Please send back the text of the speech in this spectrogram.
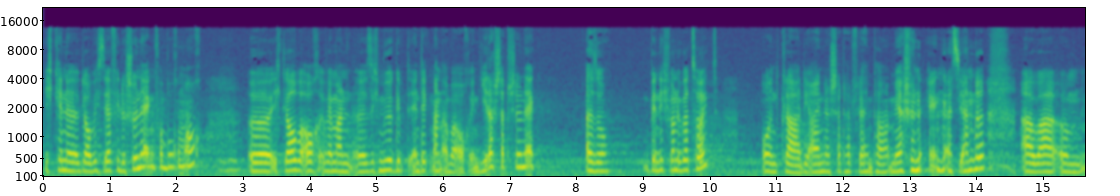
ich kenne, glaube ich, sehr viele schöne Ecken von Bochum auch. Mhm. Äh, ich glaube auch, wenn man äh, sich Mühe gibt, entdeckt man aber auch in jeder Stadt schöne Ecken. Also bin ich von überzeugt. Und klar, die eine Stadt hat vielleicht ein paar mehr schöne Ecken als die andere. Aber ähm,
